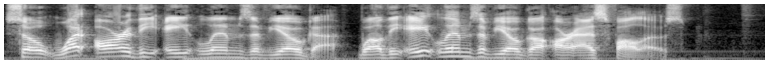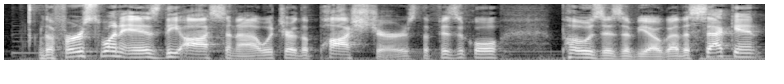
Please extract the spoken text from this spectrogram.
So, what are the eight limbs of yoga? Well, the eight limbs of yoga are as follows. The first one is the asana, which are the postures, the physical poses of yoga. The second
